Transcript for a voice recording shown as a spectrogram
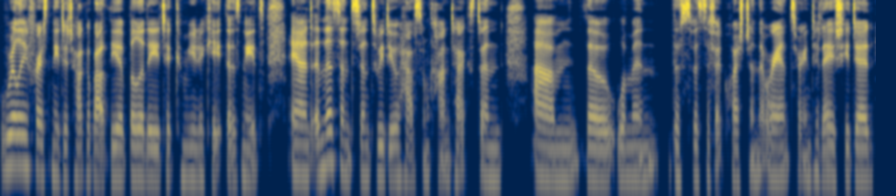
really first need to talk about the ability to communicate those needs. And in this instance, we do have some context. And um, the woman, the specific question that we're answering today, she did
